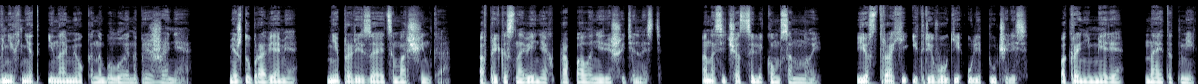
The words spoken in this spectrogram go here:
В них нет и намека на былое напряжение. Между бровями не прорезается морщинка, а в прикосновениях пропала нерешительность. Она сейчас целиком со мной. Ее страхи и тревоги улетучились, по крайней мере, на этот миг.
